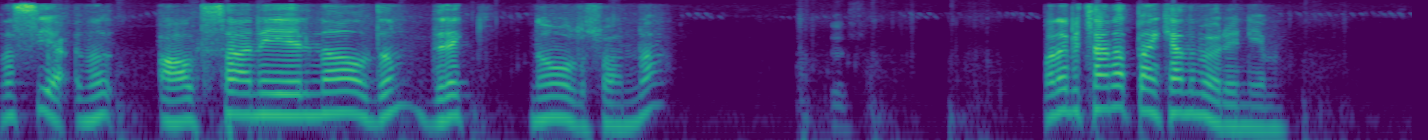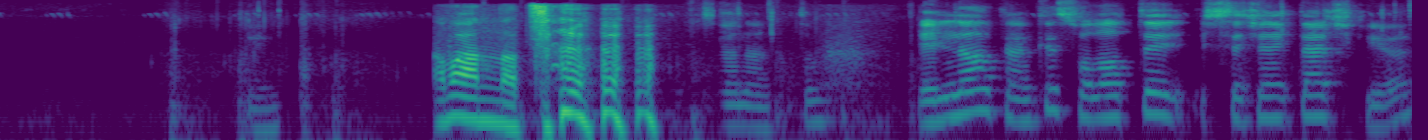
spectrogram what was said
Nasıl ya? 6 taneyi eline aldın. Direkt ne oldu sonra? Dur. Bana bir tane at ben kendim öğreneyim. Ama anlat. Sen attım. Elini al kanka. Sol altta seçenekler çıkıyor.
